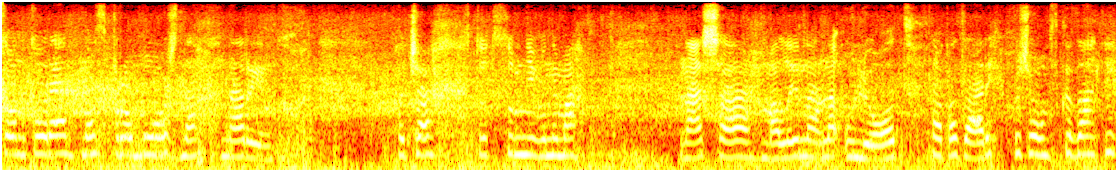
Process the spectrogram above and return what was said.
конкурентно спроможна на ринку. Хоча тут сумніву нема. Наша малина на ульот на базарі, хочу вам сказати,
